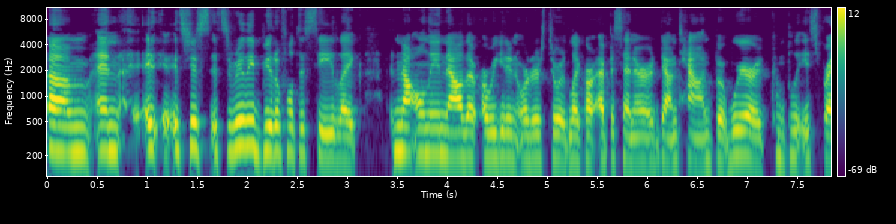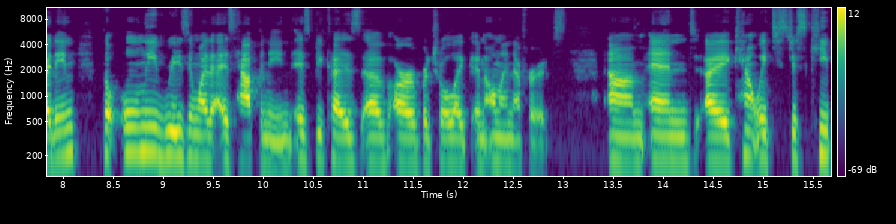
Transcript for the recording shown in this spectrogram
Um, and it, it's just it's really beautiful to see like not only now that are we getting orders through like our epicenter downtown but we're completely spreading. The only reason why that is happening is because of our virtual like and online efforts. Um, and i can't wait to just keep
